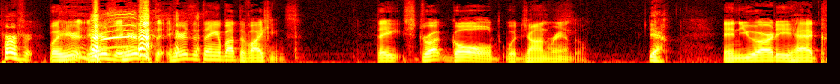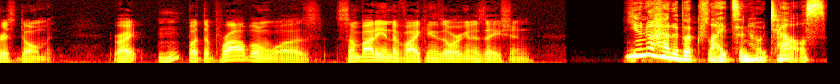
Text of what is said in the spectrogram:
Perfect. But here, here's the, here's the, here's the thing about the Vikings. They struck gold with John Randle, Yeah. and you already had Chris Doleman, right? Mm-hmm. But the problem was somebody in the Vikings organization. You know how to book flights and hotels.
